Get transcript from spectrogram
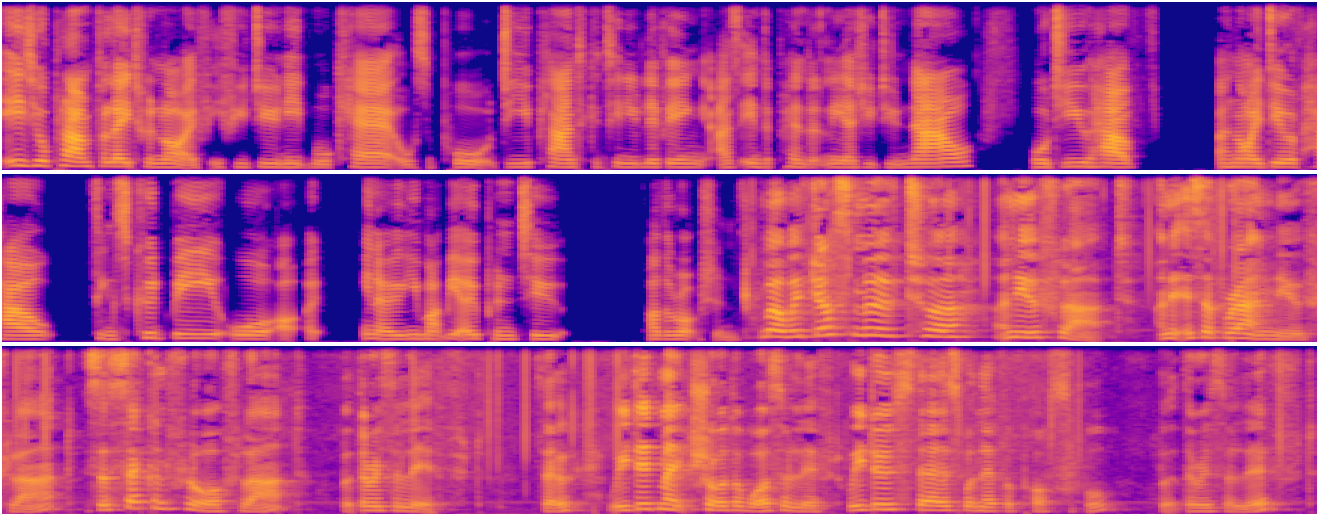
is your plan for later in life if you do need more care or support? Do you plan to continue living as independently as you do now? Or do you have an idea of how things could be? Or, uh, you know, you might be open to other options? Well, we've just moved to a, a new flat, and it is a brand new flat. It's a second floor flat, but there is a lift. So we did make sure there was a lift. We do stairs whenever possible, but there is a lift.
